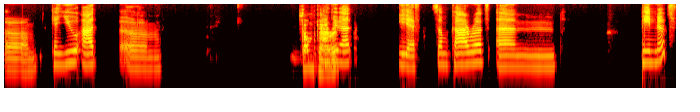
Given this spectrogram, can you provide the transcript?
um, can you add um? Some carrots, add? Yes, some carrots and peanuts.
